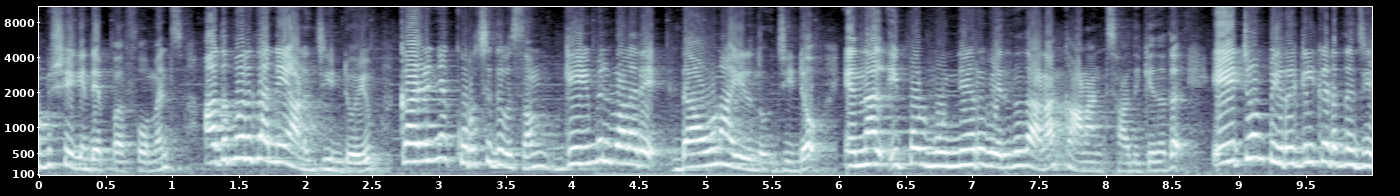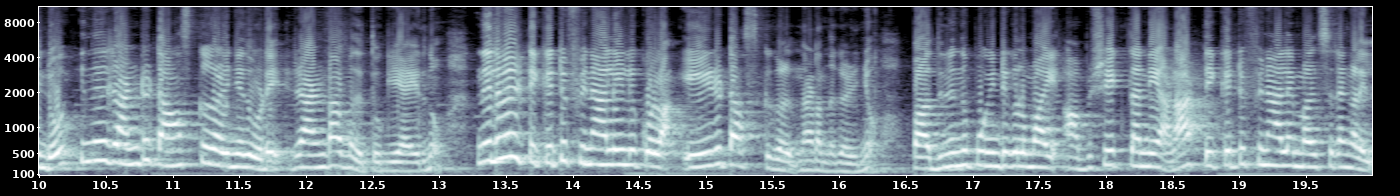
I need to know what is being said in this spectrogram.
അഭിഷേകിന്റെ പെർഫോമൻസ്. അതുപോലെ തന്നെയാണ് ജിൻഡോയും. കഴിഞ്ഞ കുറച്ച് ദിവസം ഗെയിമിൽ വളരെ ഡൗൺ ആയിരുന്നു ജിൻഡോ. എന്നാൽ ഇപ്പോൾ മുന്നേറി വരുന്നതാണ് കാണാൻ സാധിക്കുന്നത്. ഏറ്റവും പിറകിൽ കിടന്ന ജിൻഡോ ഇന്നലെ രണ്ട് ടാസ്ക് കഴിഞ്ഞതോടെ രണ്ടാമതെത്തുകയായിരുന്നു നിലവിൽ ടിക്കറ്റ് ഫിനാലയിലേക്കുള്ള ഏഴ് ടാസ്കുകൾ നടന്നു കഴിഞ്ഞു. പതിനൊന്ന് പോയിന്റുകളുമായി അഭിഷേക് തന്നെയാണ് ടിക്കറ്റ് ഫിനാലെ മത്സരങ്ങളിൽ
